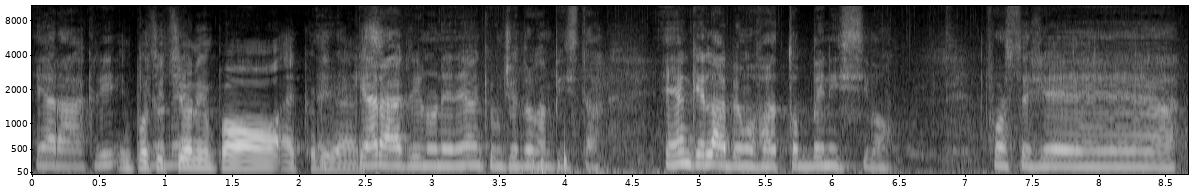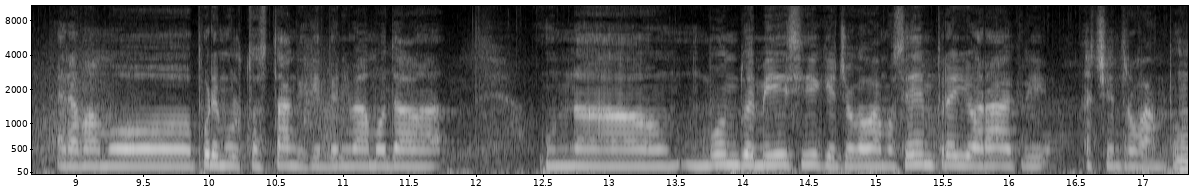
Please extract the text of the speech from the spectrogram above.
e Aracri. Mm. in posizioni è- un po' ecco, eh, diverse. Che Aracri non è neanche un centrocampista. E anche là abbiamo fatto benissimo. Forse c'è- eravamo pure molto stanchi che venivamo da un, un buon due mesi che giocavamo sempre io Aracri a centrocampo Mm,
